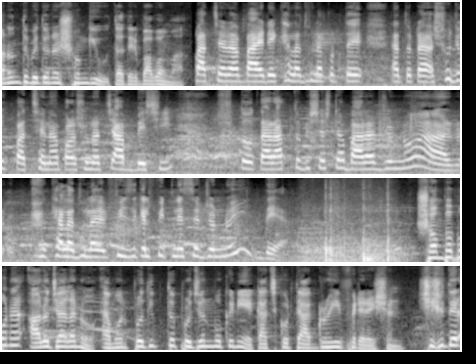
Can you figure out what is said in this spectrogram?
আনন্দ বেদনার সঙ্গীও তাদের বাবা মা বাচ্চারা বাইরে খেলাধুলা করতে এতটা সুযোগ পাচ্ছে না, পড়াশোনার চাপ বেশি। তো তার আত্মবিশ্বাসটা বাড়ার জন্য আর খেলাধুলায় ফিজিক্যাল ফিটনেসের জন্যই দেয়া। সম্ভাবনার আলো জ্বালানো এমন প্রদীপ্ত প্রজন্মকে নিয়ে কাজ করতে আগ্রহী ফেডারেশন। শিশুদের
